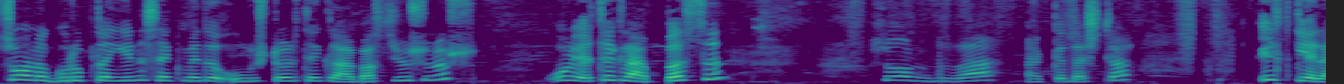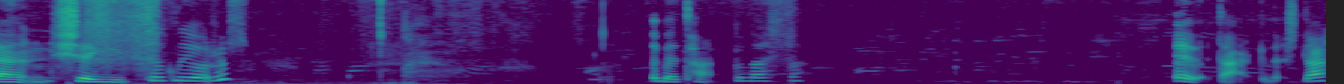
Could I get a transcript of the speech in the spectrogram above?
Sonra grupta yeni sekmede oluştur tekrar basıyorsunuz. Oraya tekrar basın. Sonra arkadaşlar ilk gelen şeyi tıklıyoruz. Evet arkadaşlar. Evet arkadaşlar.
